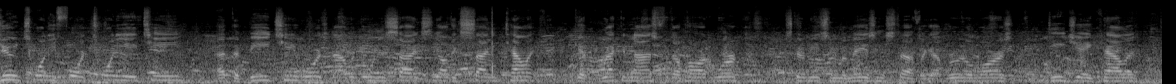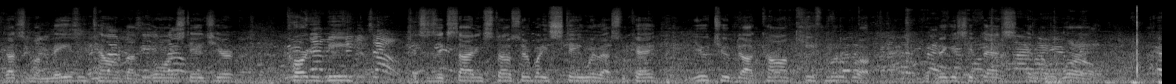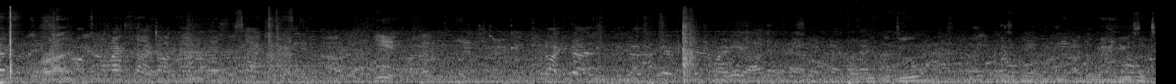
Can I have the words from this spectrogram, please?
June 24, 2018 at the BET Awards. Now we're going inside, see all the exciting talent, get recognized for their hard work. It's going to be some amazing stuff. I got Bruno Mars, DJ Khaled, got some amazing talent about to go on stage here. Cardi B, this is exciting stuff, so everybody stay with us, okay? YouTube.com, Keith Middlebrook, the biggest events in the world. All right. Yeah. What we could do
